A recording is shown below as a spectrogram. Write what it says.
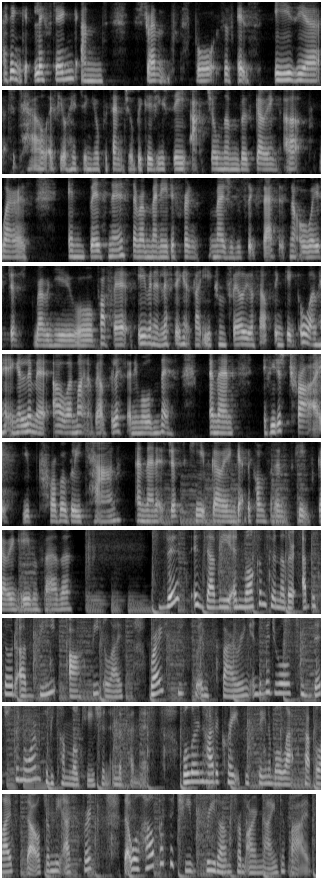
I think lifting and strength sports is it's easier to tell if you're hitting your potential because you see actual numbers going up. Whereas in business, there are many different measures of success. It's not always just revenue or profits. Even in lifting, it's like you can feel yourself thinking, oh, I'm hitting a limit. Oh, I might not be able to lift any more than this. And then if you just try, you probably can. And then it's just keep going, get the confidence, keep going even further. This is Debbie, and welcome to another episode of The Offbeat Life, where I speak to inspiring individuals who ditch the norm to become location independent. We'll learn how to create sustainable laptop lifestyles from the experts that will help us achieve freedom from our 9 to 5.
